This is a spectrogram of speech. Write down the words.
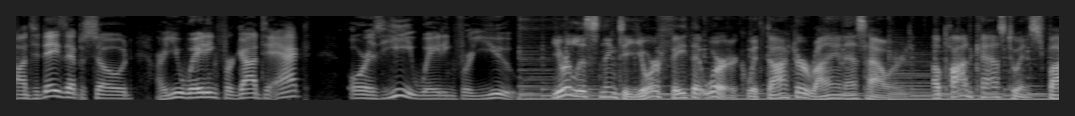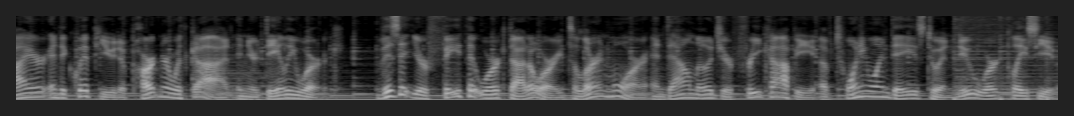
On today's episode, are you waiting for God to act or is He waiting for you? You're listening to Your Faith at Work with Dr. Ryan S. Howard, a podcast to inspire and equip you to partner with God in your daily work. Visit yourfaithatwork.org to learn more and download your free copy of 21 Days to a New Workplace You.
